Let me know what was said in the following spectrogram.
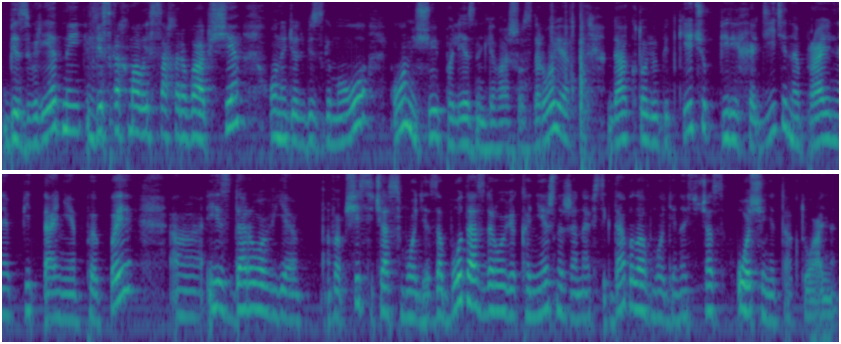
безвредный, без крахмала и сахара вообще. Он идет без ГМО, он еще и полезный для вашего здоровья. Да, кто любит любит кетчуп, переходите на правильное питание ПП а, и здоровье. Вообще сейчас в моде. Забота о здоровье, конечно же, она всегда была в моде, но сейчас очень это актуально.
